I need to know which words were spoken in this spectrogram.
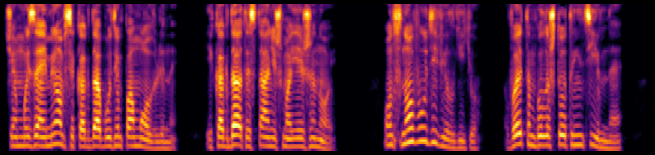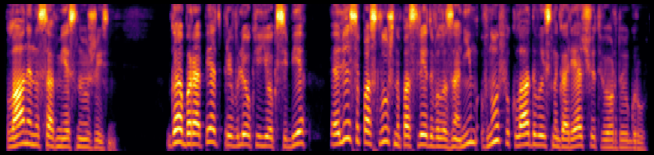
чем мы займемся, когда будем помолвлены, и когда ты станешь моей женой». Он снова удивил ее. В этом было что-то интимное, планы на совместную жизнь. Габар опять привлек ее к себе, и Олеся послушно последовала за ним, вновь укладываясь на горячую твердую грудь.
